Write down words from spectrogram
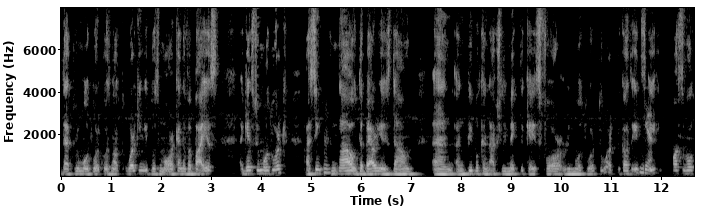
that remote work was not working it was more kind of a bias against remote work i think Mm. now the barrier is down and and people can actually make the case for remote work to work because it's, Yeah. possible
